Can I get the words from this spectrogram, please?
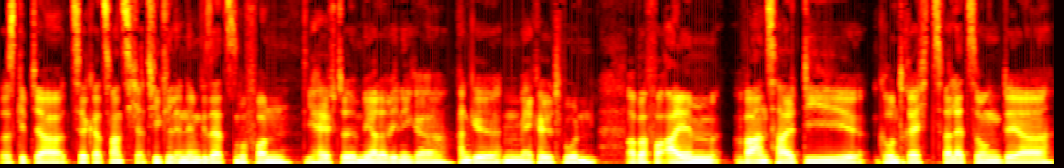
Es gibt ja circa 20 Artikel in dem Gesetz, wovon die Hälfte mehr oder weniger angemäkelt wurden. Aber vor allem waren es halt die Grundrechtsverletzungen der,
